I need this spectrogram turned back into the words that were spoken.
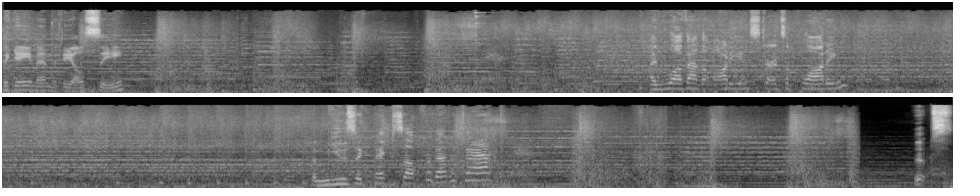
The game and the DLC. I love how the audience starts applauding. The music picks up for that attack. Oops.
